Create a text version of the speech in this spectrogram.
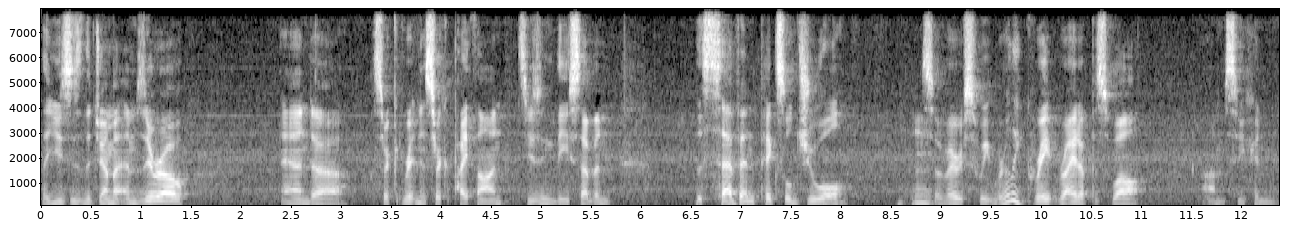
that uses the Gemma M0 and uh, circuit, written in CircuitPython. It's using the seven, the seven pixel jewel. So very sweet. Really great write-up as well. Um, so you can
